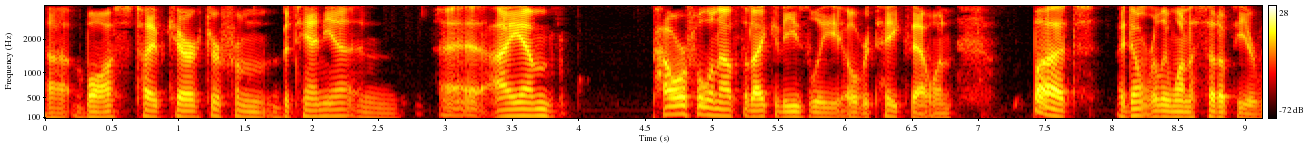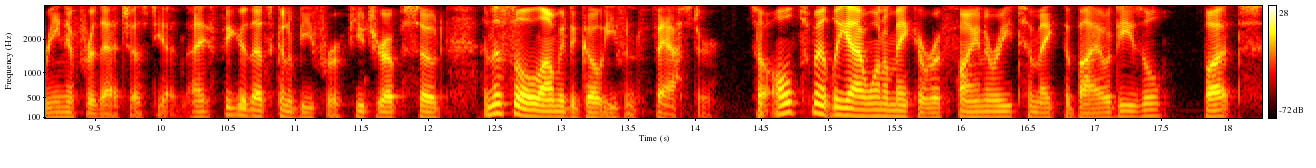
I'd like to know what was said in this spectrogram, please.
uh, boss type character from Botania, and uh, I am powerful enough that I could easily overtake that one. But I don't really want to set up the arena for that just yet. I figure that's going to be for a future episode, and this will allow me to go even faster. So ultimately, I want to make a refinery to make the biodiesel, but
